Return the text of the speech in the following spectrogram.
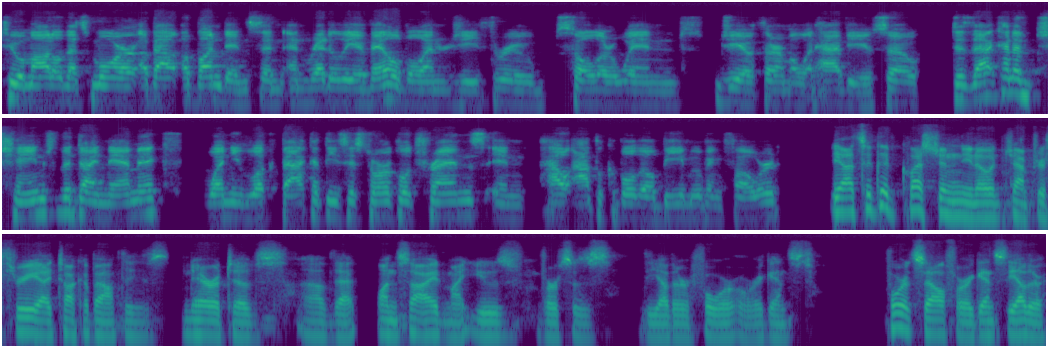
to a model that's more about abundance and, and readily available energy through solar, wind, geothermal, what have you. So does that kind of change the dynamic when you look back at these historical trends and how applicable they'll be moving forward? Yeah, it's a good question. You know, in chapter three, I talk about these narratives uh, that one side might use versus the other for or against, for itself or against the other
